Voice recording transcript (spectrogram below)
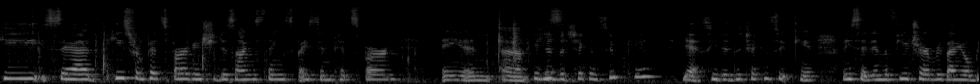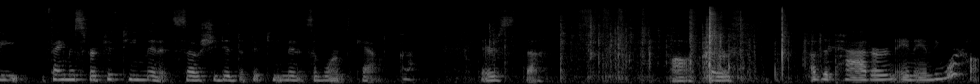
He said he's from Pittsburgh, and she designs things based in Pittsburgh. And um, He did the chicken soup can. Yes, he did the chicken soup can. And he said in the future everybody will be famous for 15 minutes. So she did the 15 minutes of warmth cowl. Oh. There's the author of the pattern and Andy Warhol.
